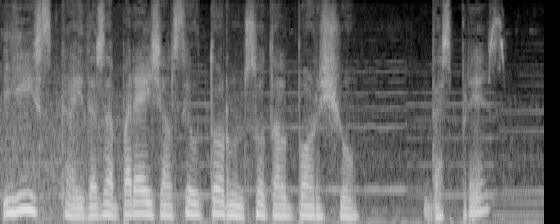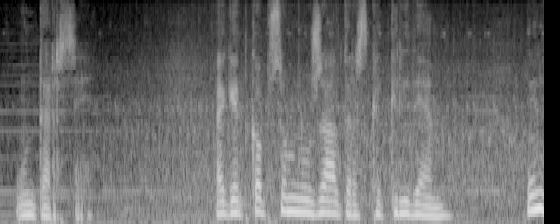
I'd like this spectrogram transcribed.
llisca i desapareix al seu torn sota el porxo. Després, un tercer. Aquest cop som nosaltres que cridem, un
